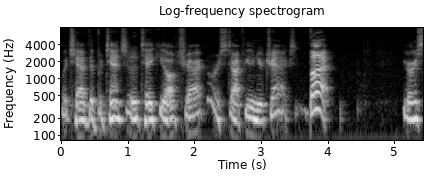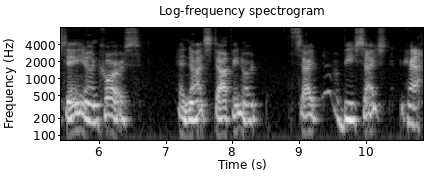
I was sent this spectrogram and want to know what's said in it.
which have the potential to take you off track or stop you in your tracks. But you're staying on course and not stopping or side or be side yeah,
